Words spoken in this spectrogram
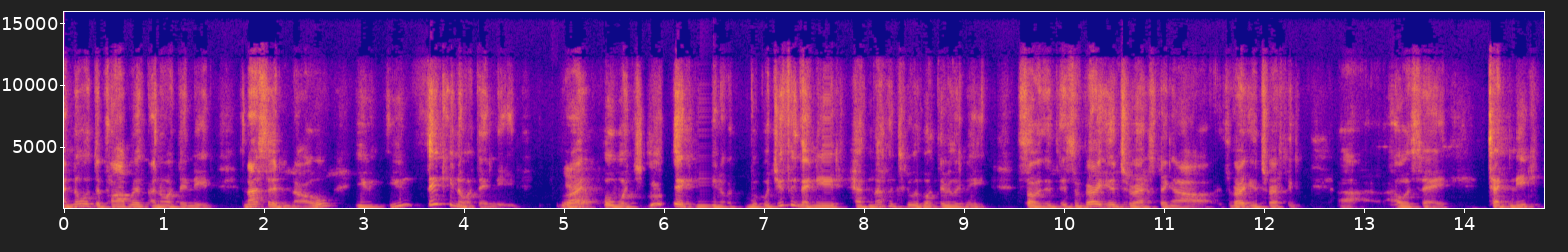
I know what the problem is. I know what they need. And I said, no, you you think you know what they need yeah. right? But what you think, you know, what you think they need has nothing to do with what they really need. So it's a very interesting, uh, it's a very interesting, uh, I would say, technique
